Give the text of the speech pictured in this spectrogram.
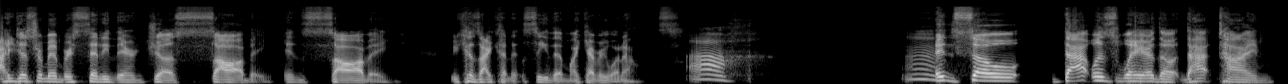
I just remember sitting there just sobbing and sobbing because I couldn't see them like everyone else. Oh. Mm. And so that was where the that time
